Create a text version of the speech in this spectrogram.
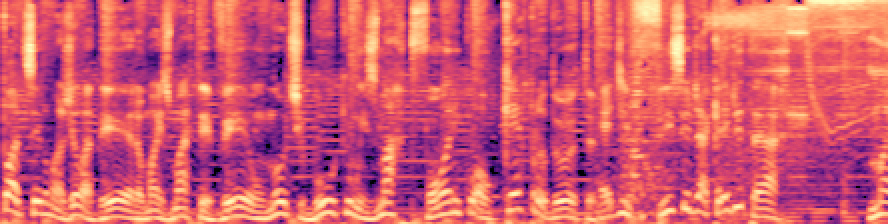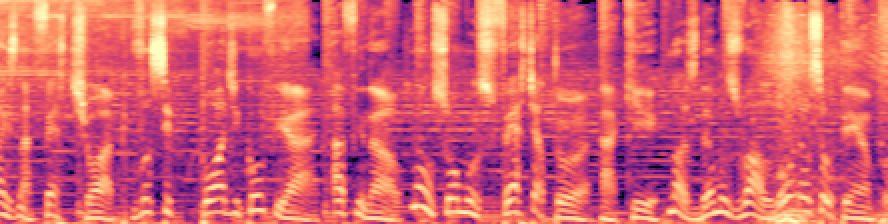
Pode ser uma geladeira, uma Smart TV, um notebook, um smartphone, qualquer produto. É difícil de acreditar. Mas na Fast Shop você pode confiar. Afinal, não somos Fast à toa. Aqui nós damos valor ao seu tempo.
